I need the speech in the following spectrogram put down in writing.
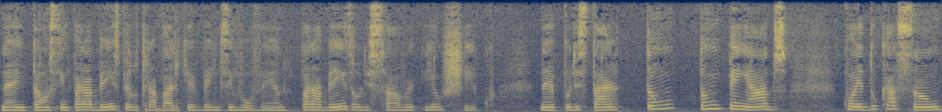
Né? Então, assim, parabéns pelo trabalho que vem desenvolvendo, parabéns ao Lissauer e ao Chico, né? por estar tão, tão empenhados com a educação.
